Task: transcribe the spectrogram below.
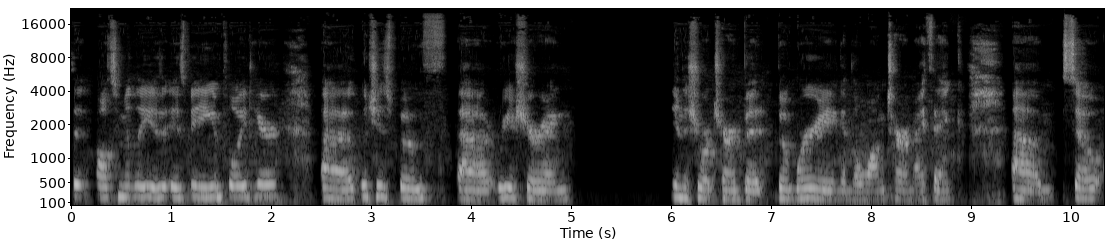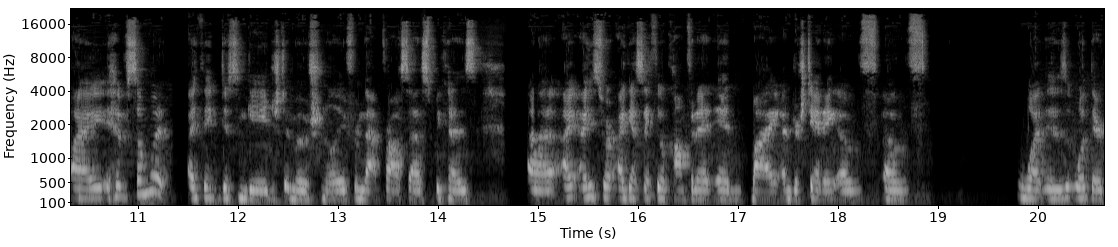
that ultimately is, is being employed here, uh, which is both uh, reassuring in the short term, but but worrying in the long term. I think. Um, so I have somewhat, I think, disengaged emotionally from that process because uh, I, I, sort, I guess, I feel confident in my understanding of of what is what they're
